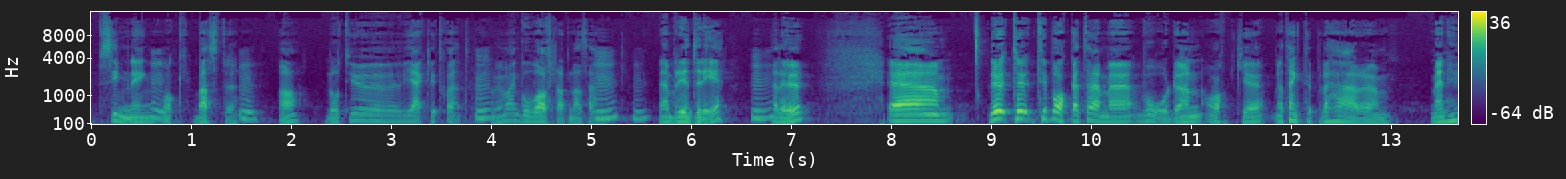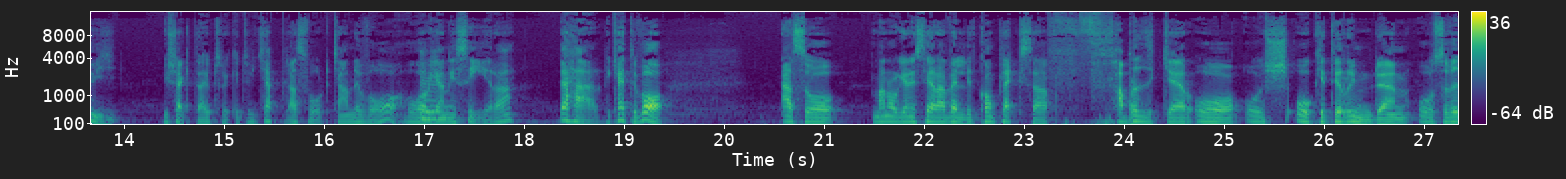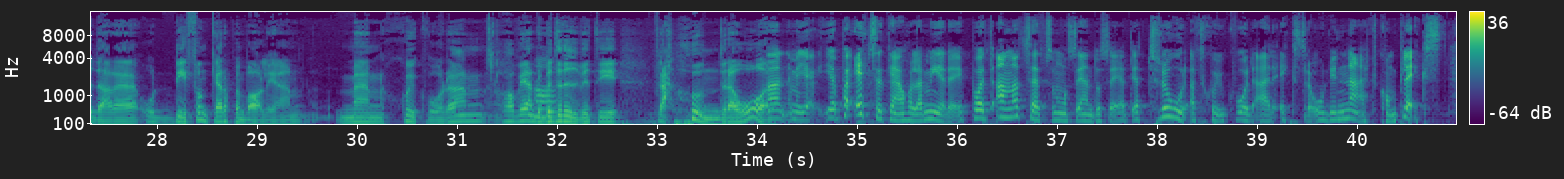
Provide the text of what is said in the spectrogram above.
Simning mm. och bastu? Mm. Ja, Låter ju jäkligt skönt. Mm. Då blir man god och avslappnad sen. Mm. Mm. Men blir inte det? Mm. Eller hur? Eh, du, tillbaka till det här med vården och eh, jag tänkte på det här. Eh, men hur, ursäkta uttrycket, hur jävla svårt kan det vara att mm. organisera det här? Det kan inte vara, alltså man organiserar väldigt komplexa fabriker och, och åker till rymden och så vidare. Och det funkar uppenbarligen. Men sjukvården har vi ändå ja. bedrivit i flera hundra år. Ja, men jag, jag, på ett sätt kan jag hålla med dig. På ett annat sätt så måste jag ändå säga att jag tror att sjukvård är extraordinärt komplext.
